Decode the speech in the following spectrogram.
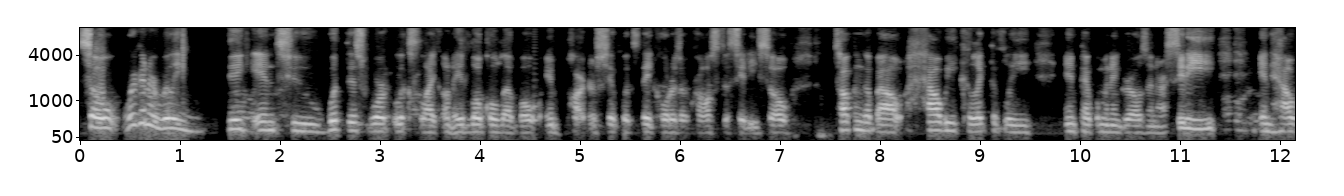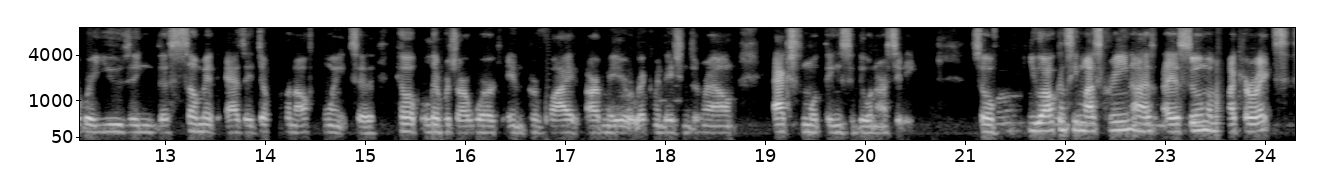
So, we're going to really dig into what this work looks like on a local level in partnership with stakeholders across the city. So, talking about how we collectively impact women and girls in our city and how we're using the summit as a jumping off point to help leverage our work and provide our mayor recommendations around actionable things to do in our city. So, you all can see my screen, I, I assume. Am I correct?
